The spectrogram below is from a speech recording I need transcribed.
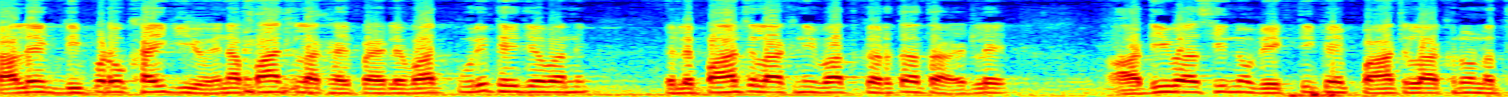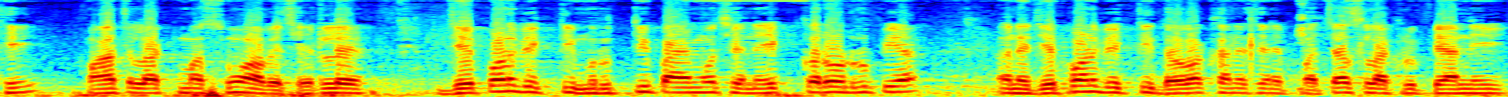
કાલે એક દીપડો ખાઈ ગયો એના પાંચ લાખ આપ્યા એટલે વાત પૂરી થઈ જવાની. એટલે પાંચ લાખની વાત કરતા હતા એટલે આદિવાસીનો વ્યક્તિ કંઈ પાંચ લાખનો નથી પાંચ લાખમાં શું આવે છે? એટલે જે પણ વ્યક્તિ મૃત્યુ પામ્યો છે એને એક કરોડ રૂપિયા અને જે પણ વ્યક્તિ દવાખાને છે એને પચાસ લાખ રૂપિયાની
